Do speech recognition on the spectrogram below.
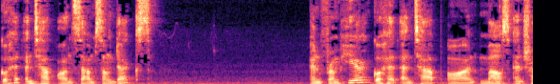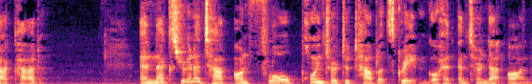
go ahead and tap on Samsung DeX. And from here, go ahead and tap on mouse and trackpad. And next, you're gonna tap on flow pointer to tablet screen. Go ahead and turn that on.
